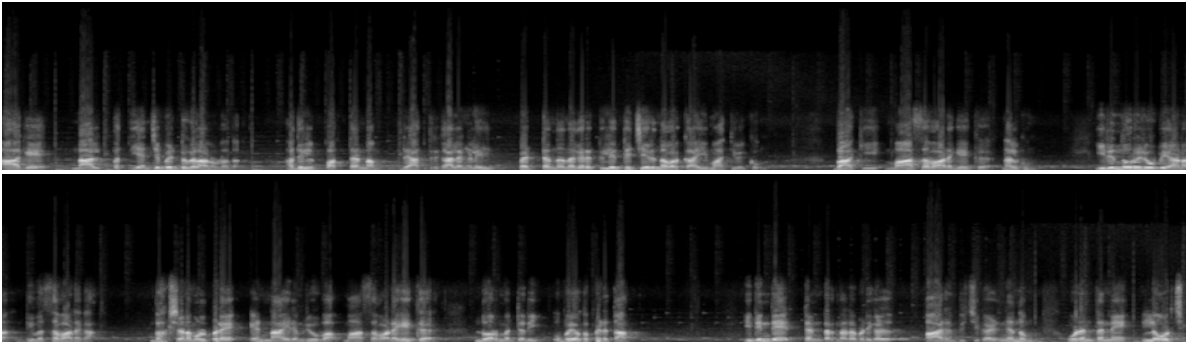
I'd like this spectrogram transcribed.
ആകെ നാൽപ്പത്തിയഞ്ച് ബെഡുകളാണുള്ളത്. അതിൽ പത്തെണ്ണം രാത്രികാലങ്ങളിൽ പെട്ടെന്ന് നഗരത്തിൽ എത്തിച്ചേരുന്നവർക്കായി മാറ്റിവെക്കും. ബാക്കി മാസവാടകയ്ക്ക് നൽകും. ഇരുന്നൂറ് രൂപയാണ് ദിവസവാടക. ഭക്ഷണം ഉൾപ്പെടെ എണ്ണായിരം രൂപ മാസവാടകയ്ക്ക് ഡോർമറ്ററി ഉപയോഗപ്പെടുത്താം. ഇതിന്റെ ടെൻഡർ നടപടികൾ ആരംഭിച്ചു കഴിഞ്ഞെന്നും ഉടൻ തന്നെ ലോഡ്ജ്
